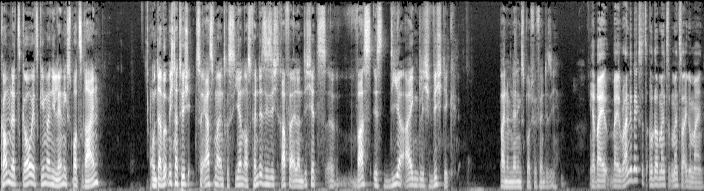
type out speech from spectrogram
komm, let's go, jetzt gehen wir in die Landing Spots rein. Und da würde mich natürlich zuerst mal interessieren, aus Fantasy-Sicht, Raphael, an dich jetzt, äh, was ist dir eigentlich wichtig bei einem Landing Spot für Fantasy? Ja, bei, bei Running Backs oder meinst du, meinst du allgemein?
